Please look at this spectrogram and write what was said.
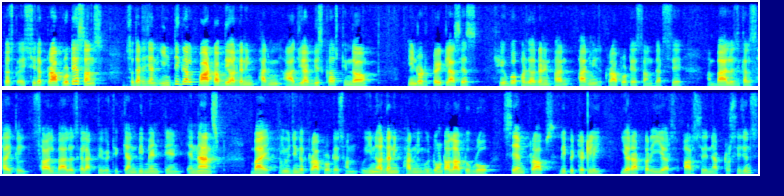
because you see the crop rotations. So, that is an integral part of the organic farming as you have discussed in the introductory classes. If you go for the organic farming crop rotation that is a biological cycle, soil biological activity can be maintained, enhanced by using the crop rotation. In organic farming, we do not allow to grow same crops repeatedly year after year or season after seasons.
